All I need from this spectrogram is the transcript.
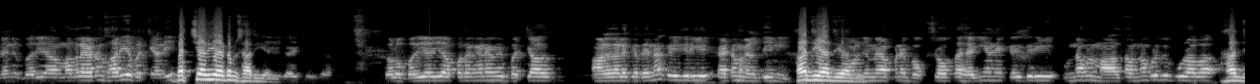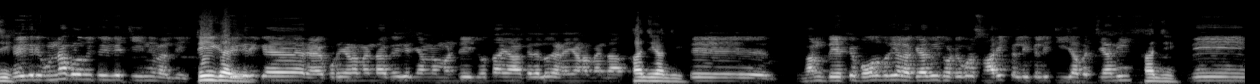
ਨਹੀਂ ਨਹੀਂ ਵਧੀਆ। ਮਤਲਬ ਆਈਟਮ ਸਾਰੀ ਆ ਬੱਚਿਆਂ ਦੀ? ਬੱਚਿਆਂ ਦੀ ਆਈਟਮ ਸਾਰੀ ਜੀ। ਠੀਕ ਜੀ ਠੀਕ ਆ। ਚਲੋ ਵਧੀਆ ਜੀ ਆਪਾਂ ਤਾਂ ਕਹਿੰਦੇ ਆ ਵੀ ਬੱਚਾ ਆਲੇ ਦੁਆਲੇ ਕਿਤੇ ਨਾ ਕਈ ਵਾਰੀ ਆਈਟਮ ਮਿਲਦੀ ਨਹੀਂ। ਹਾਂਜੀ ਹਾਂਜੀ ਹੁਣ ਹਾਂਜੀ। ਜਿਵੇਂ ਆਪਣੇ ਬੁੱਕ ਸ਼ਾਪ ਤਾਂ ਹੈਗੀਆਂ ਨੇ ਕਈ ਵਾਰੀ ਉਹਨਾਂ ਕੋਲ ਮਾਲ ਤਾਂ ਉਹਨਾਂ ਕੋਲ ਵੀ ਪੂਰਾ ਵਾ। ਹਾਂਜੀ। ਕਈ ਵਾਰੀ ਉਹਨਾਂ ਕੋਲ ਵੀ ਕਈ ਵਾਰੀ ਚੀਜ਼ ਨਹੀਂ ਮਿਲਦੀ। ਠੀਕ ਆ ਕਈ ਜੀ। ਵਾਰੀ ਕਿ ਰੈਕੋਰਡ ਜਾਣਾ ਪੈਂਦਾ ਕਈ ਵਾਰੀ ਜਿਵੇਂ ਮੰਡੀ ਜੋਧਾ ਜਾਂ ਕਿਤੇ ਲੁਧਿਆਣੇ ਜਾਣਾ ਪੈਂਦਾ। ਹਾਂਜੀ ਹਾਂਜੀ। ਤੇ ਸਾਨੂੰ ਦੇਖ ਕੇ ਬਹੁਤ ਵਧੀਆ ਲੱਗਿਆ ਵੀ ਤੁਹਾਡੇ ਕੋਲ ਸਾਰੀ ਕੱਲੀ ਕੱਲੀ ਚੀਜ਼ ਆ ਬੱਚਿਆਂ ਦੀ। ਹਾਂਜੀ। ਵੀ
